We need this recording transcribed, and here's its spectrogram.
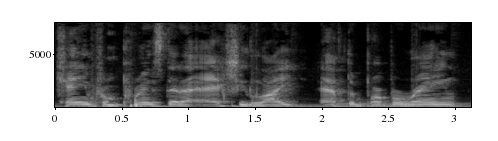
came from Prince that I actually liked after Purple Rain.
